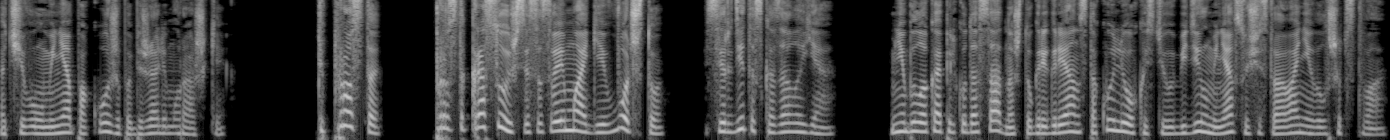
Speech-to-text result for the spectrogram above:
отчего у меня по коже побежали мурашки. «Ты просто, просто красуешься со своей магией, вот что!» — сердито сказала я. Мне было капельку досадно, что Григориан с такой легкостью убедил меня в существовании волшебства.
